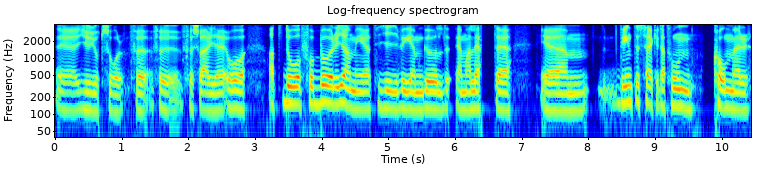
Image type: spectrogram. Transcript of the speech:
eh, jujutsu-år för, för, för Sverige och att då få börja med ett JVM-guld, Emma Lette, eh, det är inte säkert att hon kommer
